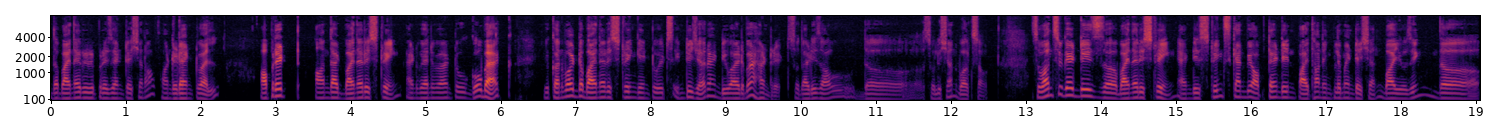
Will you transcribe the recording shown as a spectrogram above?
the binary representation of 112, operate on that binary string and when you want to go back, you convert the binary string into its integer and divide by 100. So that is how the solution works out. So once you get this uh, binary string and these strings can be obtained in Python implementation by using the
